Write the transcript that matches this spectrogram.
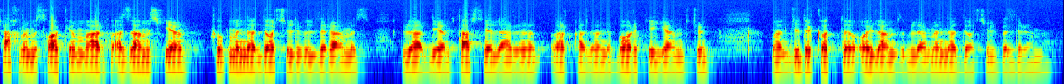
shahrimiz hokimi ma'ruf azamovga ham ko'p minnatdorchilik bildiramiz. Ularni ham tavsiyalarini orqali mana borib kelganimiz uchun man juda katta oilamiz bilan minnatdorchilik bildiraman.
